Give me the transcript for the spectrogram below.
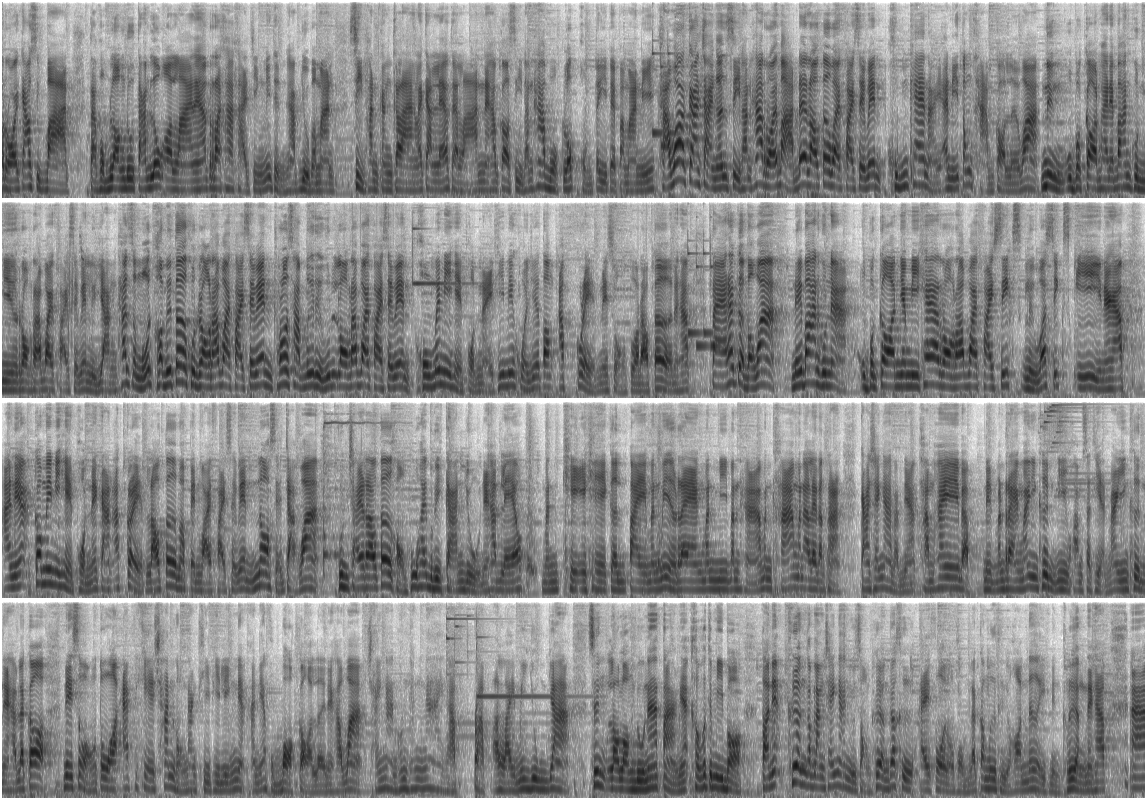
4,990 บาท แต่ผมลองดูตามโลกออนไลน์นะครับ ราคาขายจริงไม่ถึงครับ อยู่ประมาณ 4,000 กลางๆ แล้วกันแล้วแต่ร้านนะครับ ก็ 4,500บวกลบผมตีไปประมาณนี้ ถามว่าการจ่ายเงิน 4,500 บาทได้เราเตอร์ Wi-Fi 7 คุ้มแค่ไหน อันนี้ต้องถามก่อนเลยว่า 1 อุปกรณ์ภายในบ้านคุณมีรองรับ Wi-Fi 7 หรือยัง ถ้าสมมติคอมพิวเตอร์คุณรองรับ Wi-Fi 7 โทรศัพท์มือถือคุณรองรับ Wi-Fi 7 คงไม่มีเหตุผลไหนที่ไม่ควรที่จะต้องอัปเกรดในส่วนของตัวเราเตอร์นะครับ แต่ถ้าเกิดบอกว่าในบ้านคุณอะอุปกรณ์ยังมีแค่รองรับ Wi-Fi 6 หรือว่า 6E นะครับ อันเนี้ยก็ไม่มีเหตุผลในการอัปเกรดเราเตอร์มาเป็น Wi-Fi 7 นอกเสียจากว่าคุณใช้เราเตอร์ของผู้ให้บริการอยู่นะครับแล้วมัน KK เกินไปมันไม่แรงมันมีปัญหามันค้างมันอะไรต่างๆ การใช้งานแบบเนี้ยทำให้แบบเน็ตมันแรงมากยิ่งขึ้น มีความเสถียรมากยิ่งขึ้นนะครับแล้วก็ในส่วนของตัวแอปพลิเคชันของทาง TP-Link เนี่ยอันนี้ผมบอกก่อนเลยนะครับว่าใช้งานค่อนข้างง่ายครับปรับอะไรไม่ยุ่งยาก ซึ่งเราลองดูหน้าต่างเนี้ยเขาก็จะมีบอกตอนนี้เครื่องกำลังใช้งานอยู่ 2 เครื่องก็คือ iPhone ของผมแล้วก็มือถือ Honor อีก1เครื่องนะครับ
